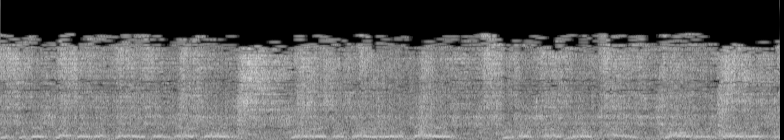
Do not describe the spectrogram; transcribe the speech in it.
Go on,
